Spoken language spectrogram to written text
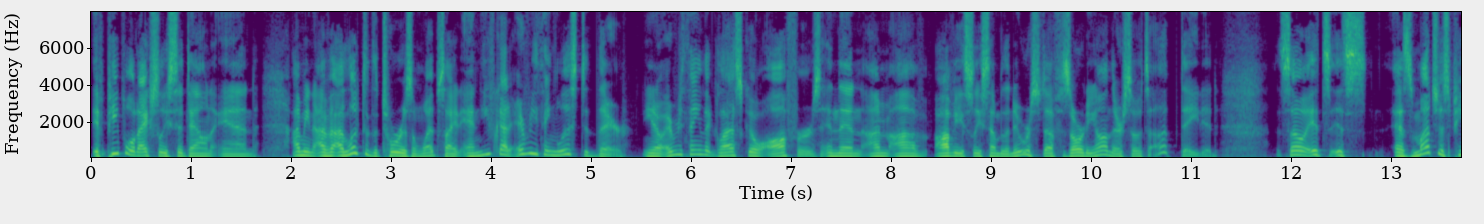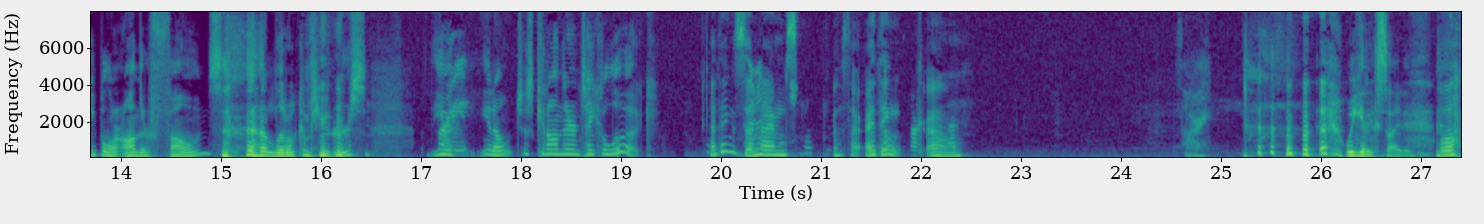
if people would actually sit down and I mean I've, I looked at the tourism website and you've got everything listed there, you know everything that Glasgow offers, and then I'm I've, obviously some of the newer stuff is already on there, so it's updated. So it's it's as much as people are on their phones, little computers. You, Right. you know, just get on there and take a look. I think sometimes. Oh, sorry. I think. sorry. um Sorry. We get excited. well,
